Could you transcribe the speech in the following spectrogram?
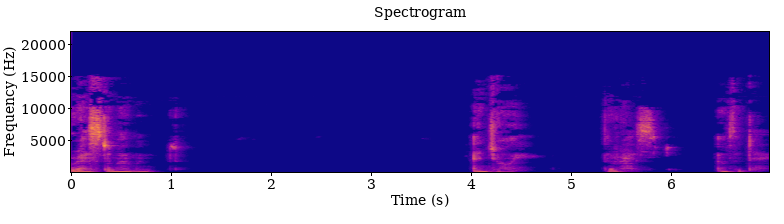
Rest a moment. Enjoy the rest of the day.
